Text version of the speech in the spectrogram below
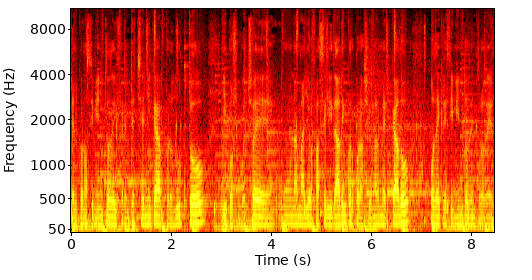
el conocimiento de diferentes técnicas, productos y por supuesto una mayor facilidad de incorporación al mercado o de crecimiento dentro de él.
